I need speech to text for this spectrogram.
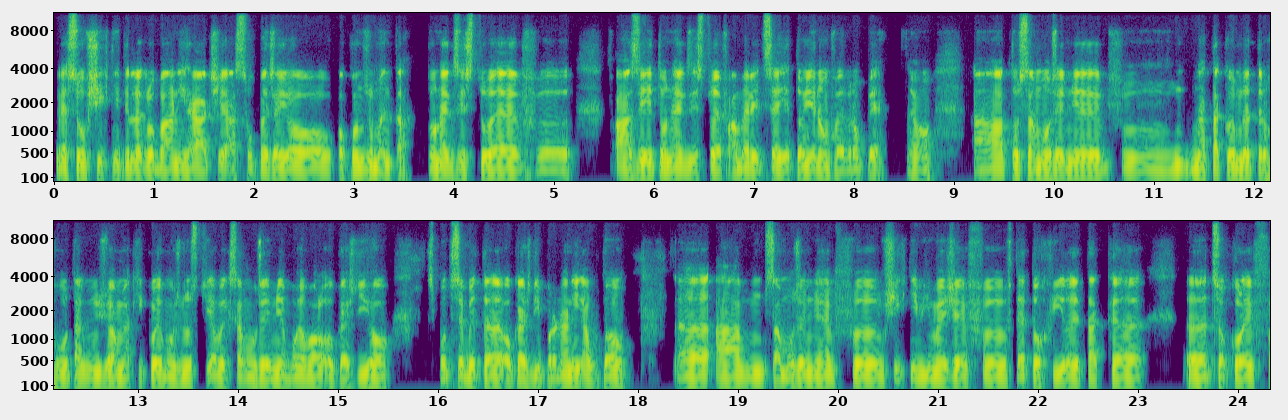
kde jsou všichni tyhle globální hráči a soupeřejí o, o konzumenta. To neexistuje v, v Ázii, to neexistuje v Americe, je to jenom v Evropě. Jo? A to samozřejmě v, na takovémhle trhu tak využívám jakýkoliv možnosti, abych samozřejmě bojoval o každého spotřebitele, o každý prodaný auto. E, a samozřejmě všichni víme, že v, v této chvíli tak e, cokoliv,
